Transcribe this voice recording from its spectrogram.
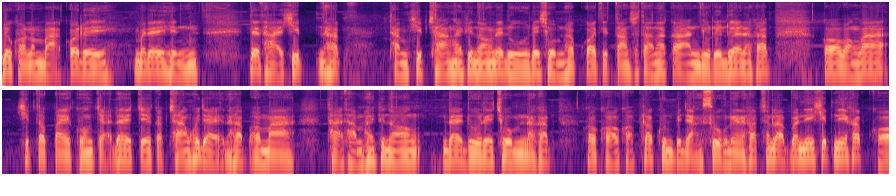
ด้วยความลำบากก็เลยไม่ได้เห็นได้ถ่ายคลิปนะครับ ทำคลิปช้างให้พี่น้องได้ดูได้ชมนะครับ ก็ติดตามสถานการณ์อยู่เรื่อยๆนะครับ ก็หวังว่าคลิปต่อไปคงจะได้เจอกับช้างผู้ใหญ่นะครับ เอามาถ่ายทำให้พี่น้องได้ดูได้ชมนะครับ ก็ขอขอบพระคุณเป็นอย่างสูงเลยนะครับสำหรับวันนี้คลิปนี้ครับขอ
